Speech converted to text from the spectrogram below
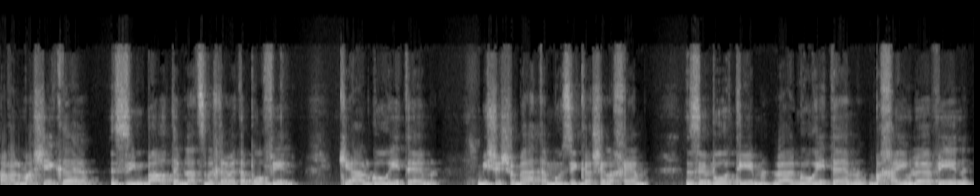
אבל מה שיקרה, זימברתם לעצמכם את הפרופיל. כי האלגוריתם, מי ששומע את המוזיקה שלכם, זה בוטים, והאלגוריתם בחיים לא יבין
